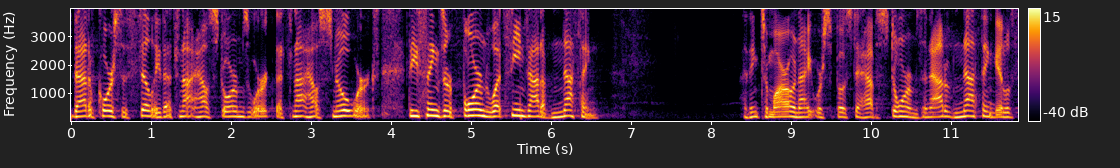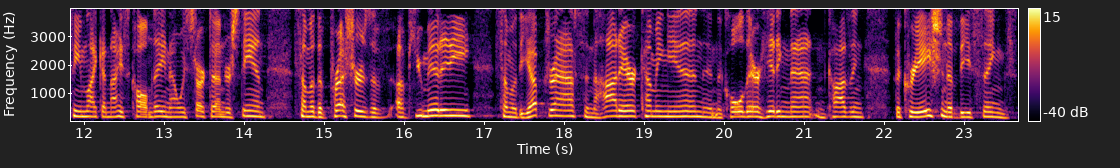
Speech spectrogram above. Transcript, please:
That, of course, is silly. That's not how storms work. That's not how snow works. These things are formed what seems out of nothing. I think tomorrow night we're supposed to have storms, and out of nothing, it'll seem like a nice, calm day. Now we start to understand some of the pressures of, of humidity, some of the updrafts, and the hot air coming in, and the cold air hitting that, and causing the creation of these things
